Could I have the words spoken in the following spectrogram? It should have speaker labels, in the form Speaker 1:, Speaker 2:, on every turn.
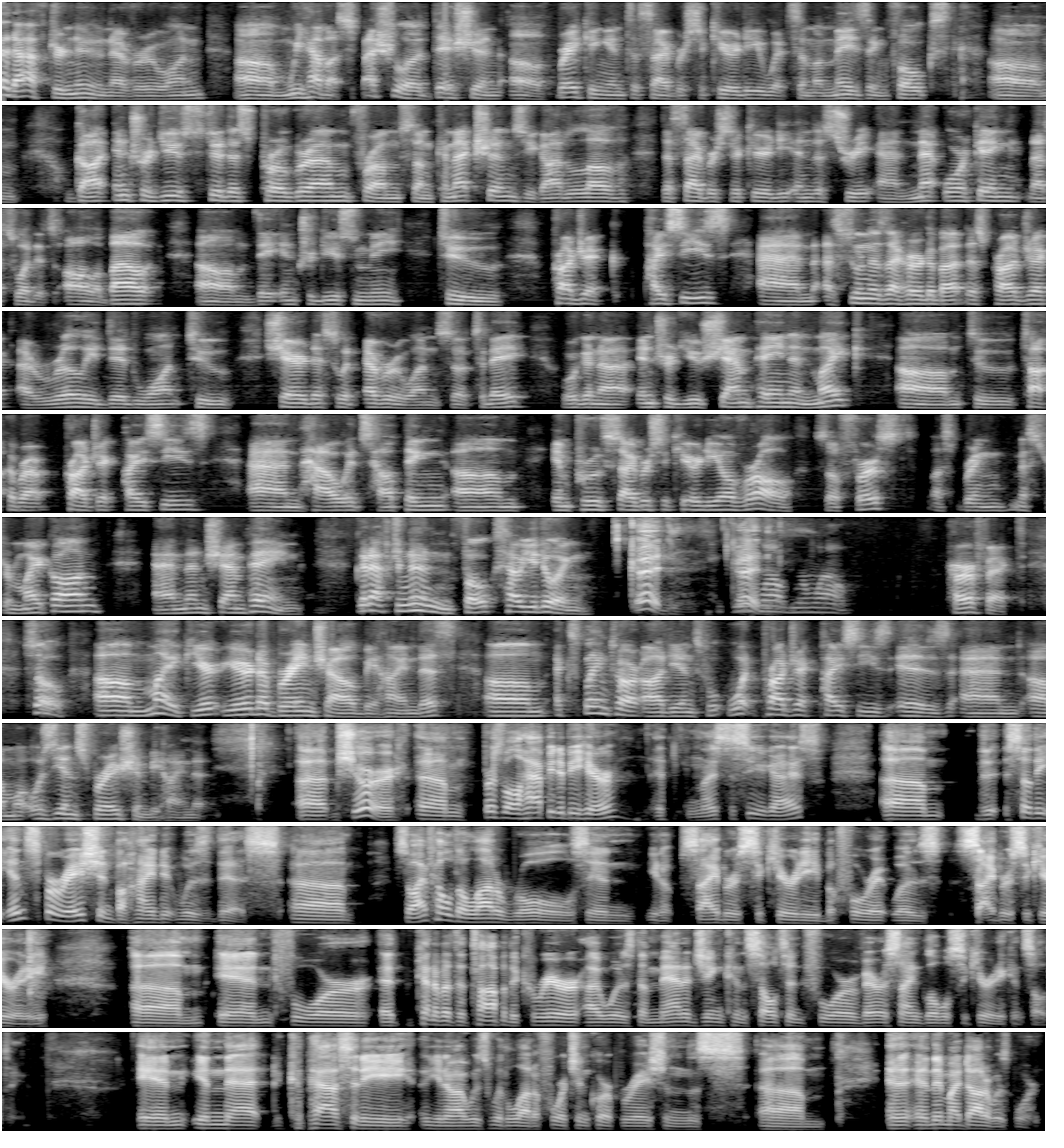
Speaker 1: Good afternoon, everyone. Um, we have a special edition of Breaking into Cybersecurity with some amazing folks. Um, got introduced to this program from some connections. You got to love the cybersecurity industry and networking. That's what it's all about. Um, they introduced me to Project Pisces. And as soon as I heard about this project, I really did want to share this with everyone. So today we're going to introduce Champagne and Mike um, to talk about Project Pisces and how it's helping um, improve cybersecurity overall. So first, let's bring Mr. Mike on and then Champagne. Good afternoon, folks. How are you doing?
Speaker 2: Good. Good.
Speaker 3: Doing well, doing well.
Speaker 1: Perfect. So, um, Mike, you're you're the brainchild behind this. Um, explain to our audience what Project Pisces is and um, what was the inspiration behind it.
Speaker 2: Uh, sure. Um, first of all, happy to be here. It's nice to see you guys. Um, the, so the inspiration behind it was this. Uh, so I've held a lot of roles in you know cybersecurity before it was cybersecurity. Um, and for at kind of at the top of the career, I was the managing consultant for VeriSign Global Security Consulting. And in that capacity, you know, I was with a lot of Fortune corporations. Um, and, and then my daughter was born.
